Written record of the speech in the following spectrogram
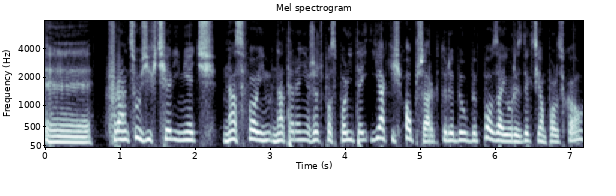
E, Francuzi chcieli mieć na swoim, na terenie Rzeczpospolitej jakiś obszar, który byłby poza jurysdykcją polską,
